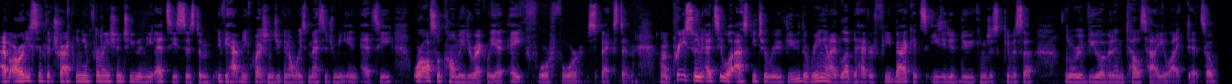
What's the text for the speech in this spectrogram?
I've already sent the tracking information to you in the Etsy system. If you have any questions, you can always message me in Etsy or also call me directly at 844 Spexton. Um, pretty soon, Etsy will ask you to review the ring, and I'd love to have your feedback. It's easy to do. You can just give us a little review of it and tell us how you liked it. So,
